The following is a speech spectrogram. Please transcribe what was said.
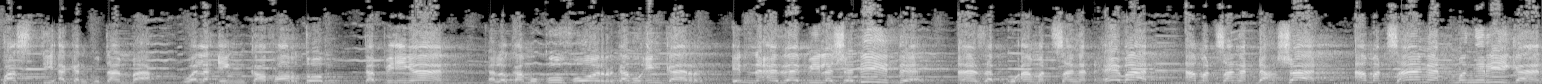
pasti akan kutambah. Wala in kafartum. Tapi ingat kalau kamu kufur kamu ingkar inna azabi lasyadid azabku amat sangat hebat amat sangat dahsyat. Amat sangat mengerikan.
